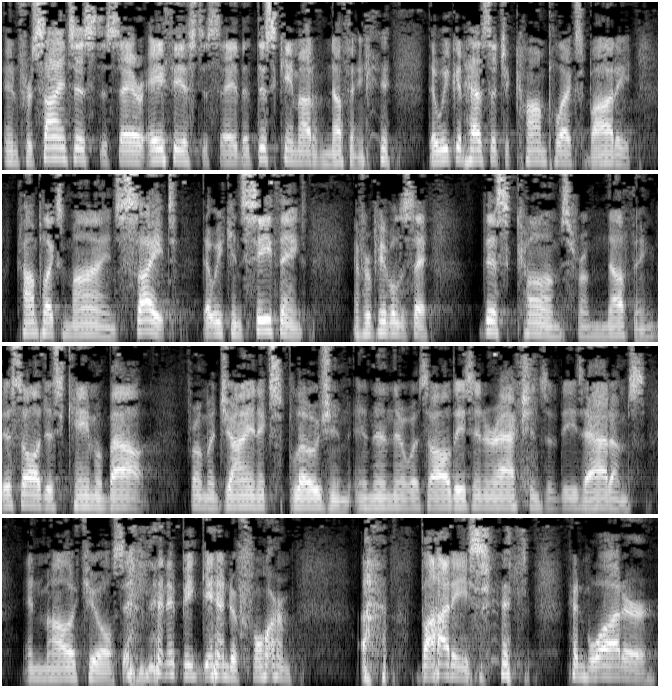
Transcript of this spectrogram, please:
and for scientists to say or atheists to say that this came out of nothing, that we could have such a complex body, complex mind, sight, that we can see things. And for people to say, this comes from nothing. This all just came about from a giant explosion and then there was all these interactions of these atoms and molecules and then it began to form uh, bodies and water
